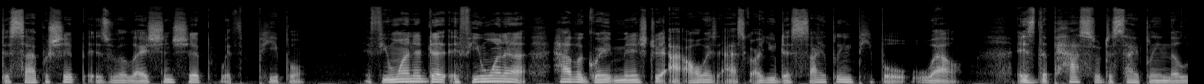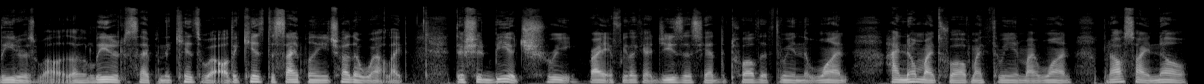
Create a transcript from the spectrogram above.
discipleship is relationship with people. If you want to, if you want to have a great ministry, I always ask, are you discipling people well? Is the pastor discipling the leaders well? Are the leader discipling the kids well? Are the kids discipling each other well? Like, there should be a tree, right? If we look at Jesus, he had the 12, the 3, and the 1. I know my 12, my 3, and my 1, but also I know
